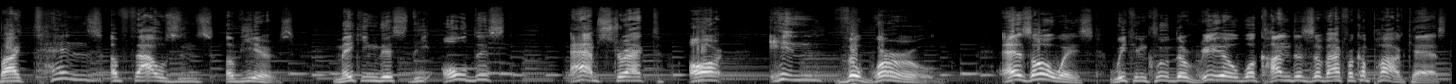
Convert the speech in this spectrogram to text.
by tens of thousands of years, making this the oldest abstract art in the world. As always, we conclude the Real Wakandas of Africa podcast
